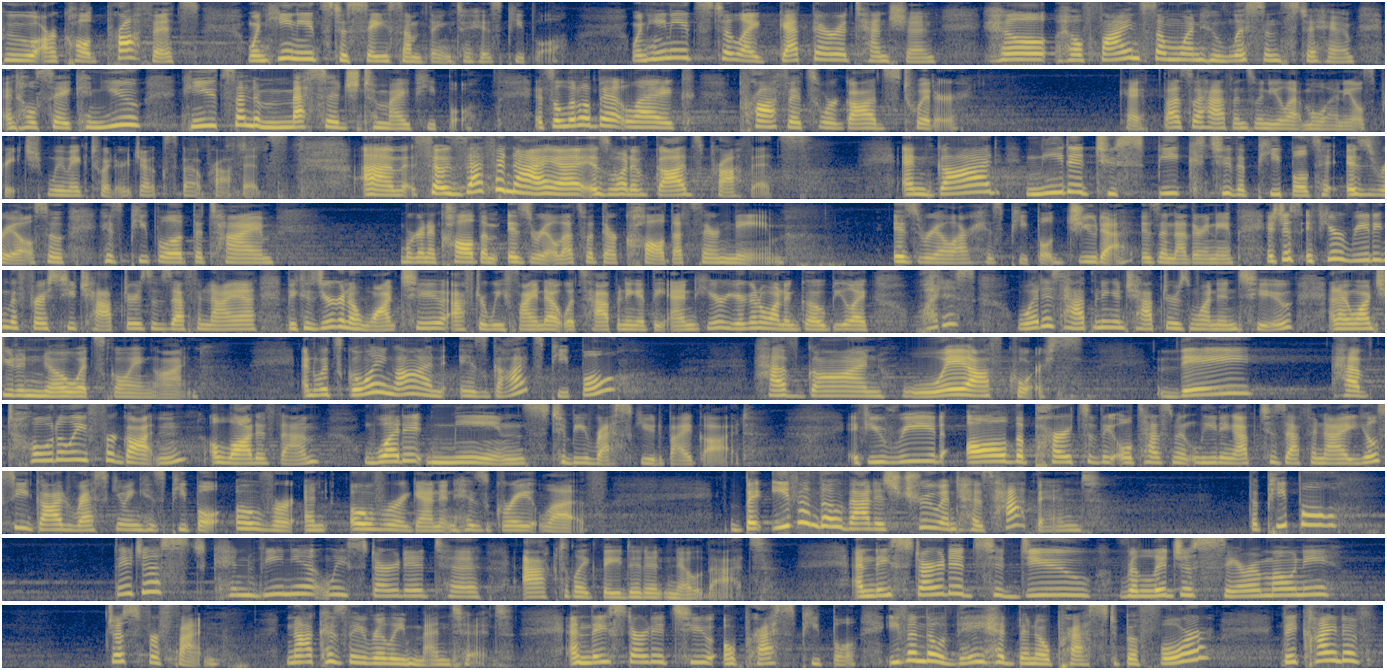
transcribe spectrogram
who are called prophets when he needs to say something to his people when he needs to like get their attention he'll he'll find someone who listens to him and he'll say can you can you send a message to my people it's a little bit like prophets were God's Twitter. Okay, that's what happens when you let millennials preach. We make Twitter jokes about prophets. Um, so Zephaniah is one of God's prophets. And God needed to speak to the people, to Israel. So his people at the time, we're going to call them Israel. That's what they're called, that's their name. Israel are his people. Judah is another name. It's just if you're reading the first two chapters of Zephaniah, because you're going to want to after we find out what's happening at the end here, you're going to want to go be like, what is what is happening in chapters 1 and 2? And I want you to know what's going on. And what's going on is God's people have gone way off course. They have totally forgotten, a lot of them, what it means to be rescued by God. If you read all the parts of the Old Testament leading up to Zephaniah, you'll see God rescuing his people over and over again in his great love. But even though that is true and has happened, the people, they just conveniently started to act like they didn't know that. And they started to do religious ceremony just for fun, not because they really meant it. And they started to oppress people. Even though they had been oppressed before, they kind of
